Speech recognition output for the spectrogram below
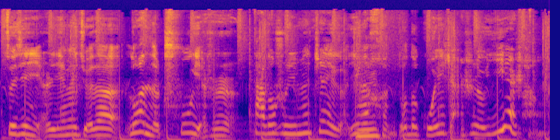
最近也是因为觉得乱子出，也是大多数因为这个，因为嗯很多的国艺展是有夜场的。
